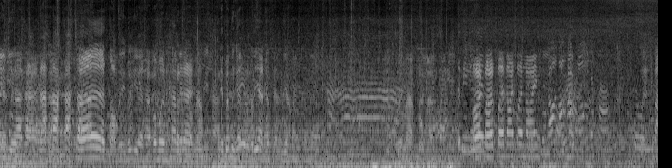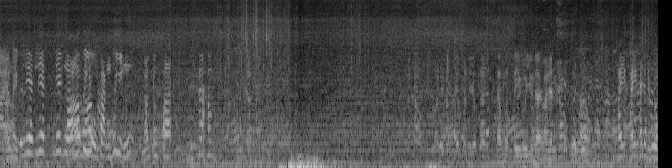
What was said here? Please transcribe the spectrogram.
ไม่มีราคาเออตอบเลยไม่มีราคาประเมินค่าไม่ได้ครับเดี๋ยวแป๊บนึงครับขออนุญาตครับขออนุญาตสวยมากสวยมากเปิดเปิดเปิดหน่อยเปิดหน่อยเรียกเรียกเรียกน้องเขาไปอยู่ฝั่งผู้หญิงน้องจงฟ้า แล้วมนตรีกูอยู่ไหนวะเนี่ยใครใครใครจะพูด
